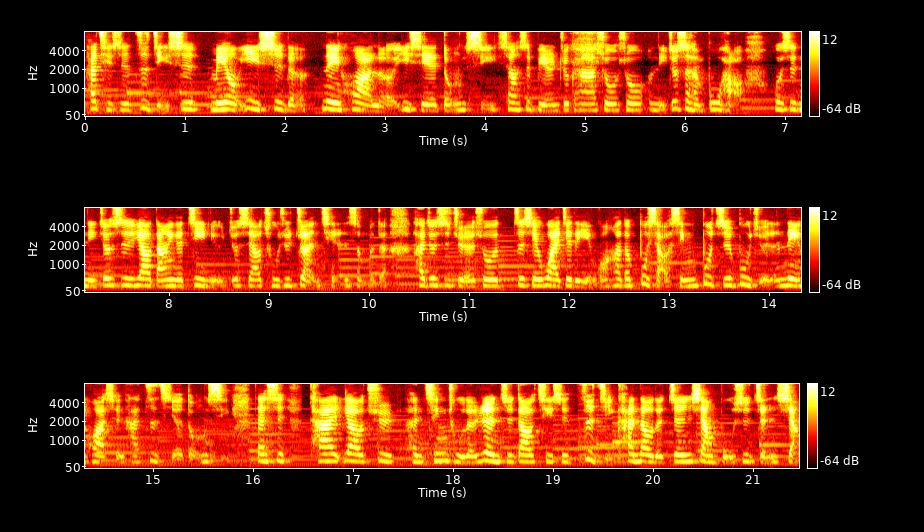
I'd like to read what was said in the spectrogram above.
他其实自己是没有意识的内化了一些东西，像。是别人就跟他说说你就是很不好，或是你就是要当一个妓女，就是要出去赚钱什么的。他就是觉得说这些外界的眼光，他都不小心、不知不觉的内化成他自己的东西。但是他要去很清楚的认知到，其实自己看到的真相不是真相。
